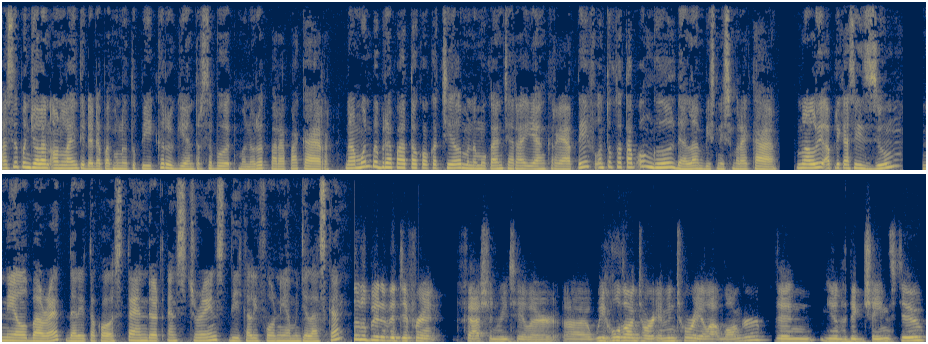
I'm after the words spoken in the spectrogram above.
Hasil penjualan online tidak dapat menutupi kerugian tersebut menurut para pakar. Namun beberapa toko kecil menemukan cara yang kreatif untuk tetap unggul dalam bisnis mereka. Melalui aplikasi Zoom, Neil Barrett dari toko Standard and Strange di California menjelaskan, fashion retailer, uh, we hold on to our inventory a lot longer than you know the big chains do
